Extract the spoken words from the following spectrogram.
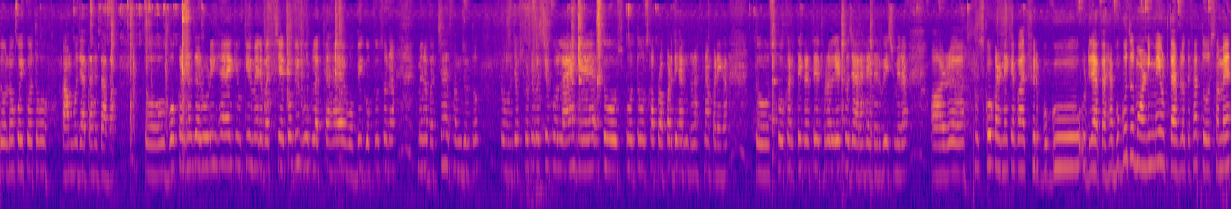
दोनों कोई को तो काम हो जाता है ज़्यादा। तो वो करना ज़रूरी है, क्योंकि मेरे बच्चे को भी भूख लगता है, वो भी गोपू सोना। मेरा बच्चा है, समझो तो। तो जब छोटे बच्चे को लाए हैं तो उसको तो उसका प्रॉपर ध्यान रखना पड़ेगा। तो उसको करते करते थोड़ा लेट हो जा रहा है इधर बीच मेरा। और उसको करने के बाद फिर बुग्गू उठ जाता है। बुग्गू तो मॉर्निंग में ही उठता है हम लोग के साथ तो उस समय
